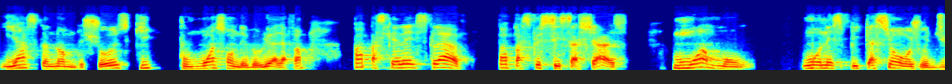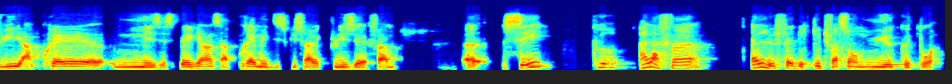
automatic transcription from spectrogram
il y a un certain nombre de choses qui, pour moi, sont dévolues à la femme, pas parce qu'elle est esclave, pas parce que c'est sa charge. Moi, mon, mon explication aujourd'hui, après mes expériences, après mes discussions avec plusieurs femmes, euh, c'est qu'à la fin, elle le fait de toute façon mieux que toi.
